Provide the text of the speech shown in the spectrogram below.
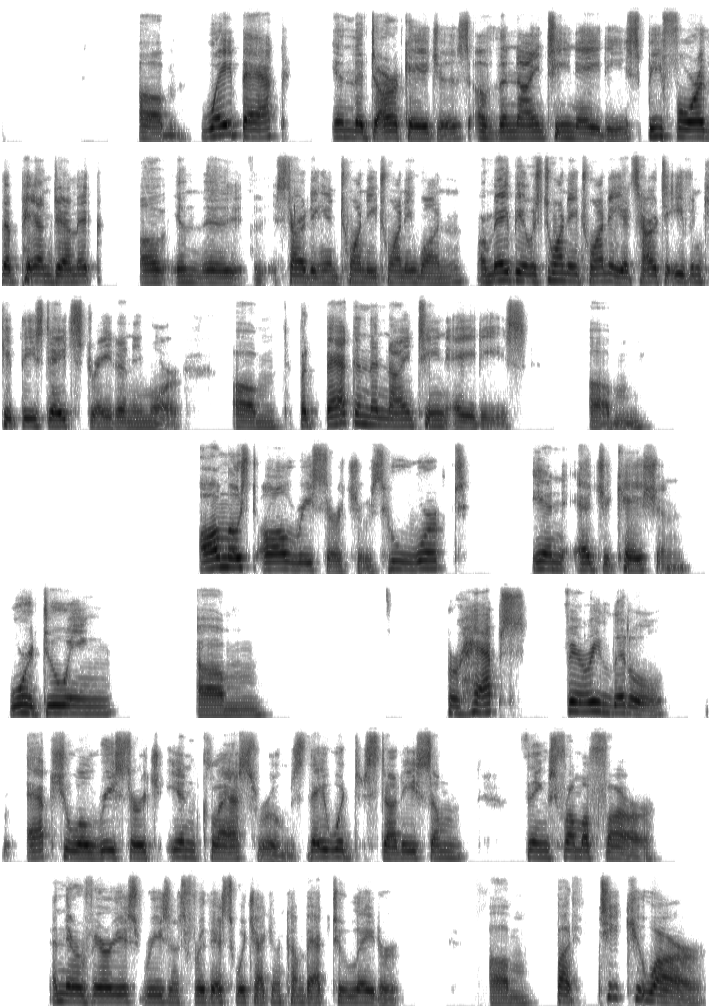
Um, way back in the dark ages of the 1980s, before the pandemic of in the starting in 2021 or maybe it was 2020 it's hard to even keep these dates straight anymore um, but back in the 1980s um, almost all researchers who worked in education were doing um, perhaps very little actual research in classrooms. They would study some things from afar. And there are various reasons for this, which I can come back to later. Um, but TQR,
